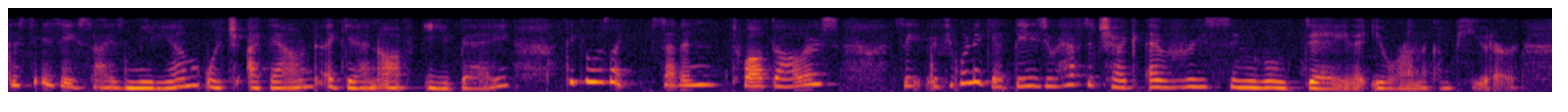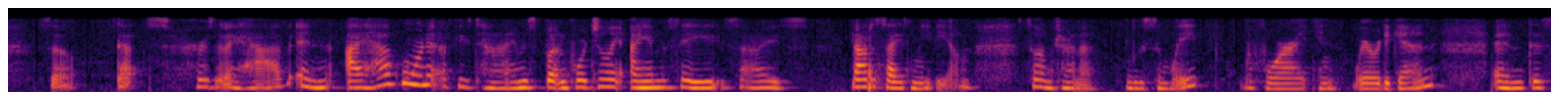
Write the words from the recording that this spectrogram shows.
This is a size medium, which I found, again, off eBay. I think it was like $7, $12. So if you want to get these, you have to check every single day that you are on the computer. So that's hers that I have, and I have worn it a few times, but unfortunately I am a size not a size medium. So I'm trying to lose some weight before I can wear it again. And this,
